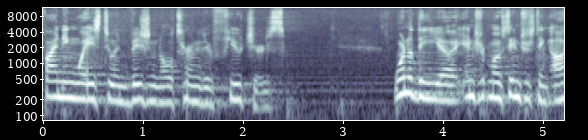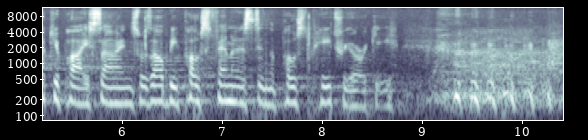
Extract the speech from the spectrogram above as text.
finding ways to envision alternative futures. One of the uh, inter most interesting Occupy signs was I'll be post-feminist in the post-patriarchy.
